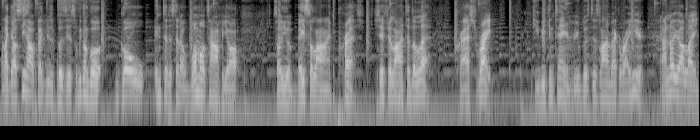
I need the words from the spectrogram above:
And like y'all see how effective this blitz is? So we're gonna go go into the setup one more time for y'all. So you base align press. Shift your line to the left. Crash right. QB contain, reblitz this linebacker right here. And I know y'all like,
